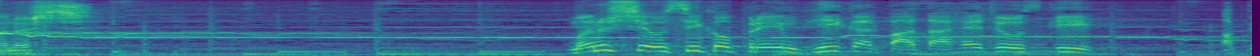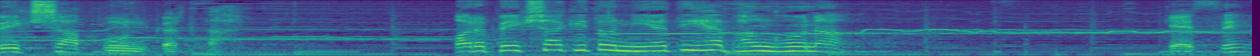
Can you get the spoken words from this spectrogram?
मनुष्य। मनुष्य उसी को प्रेम भी कर पाता है जो उसकी अपेक्षा पूर्ण करता है। और अपेक्षा की तो नियति है भंग होना। कैसे?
